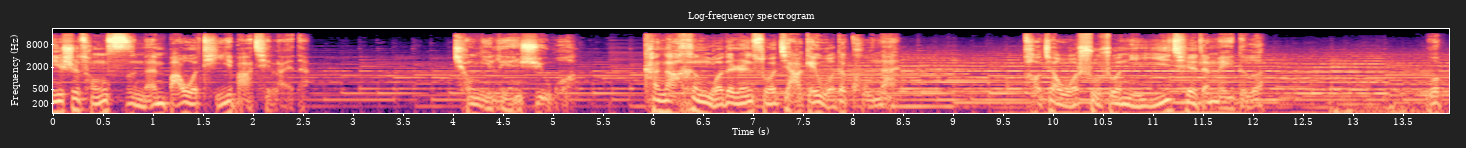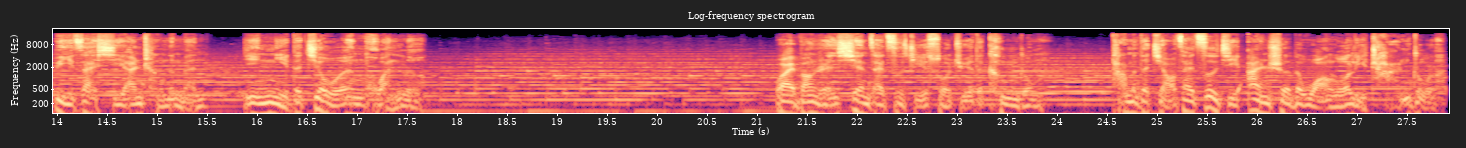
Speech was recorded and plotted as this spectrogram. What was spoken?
你是从死门把我提拔起来的，求你怜恤我，看那恨我的人所加给我的苦难，好叫我述说你一切的美德。我必在西安城的门，因你的救恩欢乐。外邦人陷在自己所掘的坑中，他们的脚在自己暗设的网罗里缠住了。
